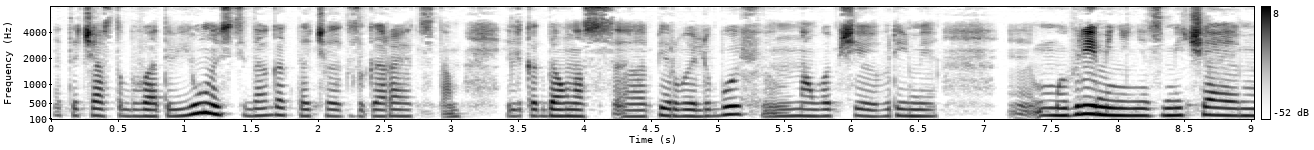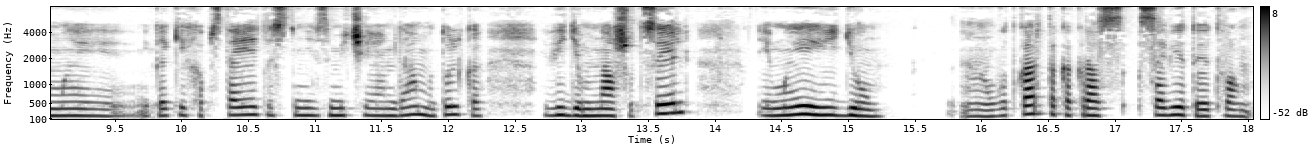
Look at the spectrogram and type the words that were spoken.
Это часто бывает в юности, да, когда человек загорается там, или когда у нас э, первая любовь, нам вообще время мы времени не замечаем, мы никаких обстоятельств не замечаем, да, мы только видим нашу цель, и мы идем. А, вот карта как раз советует вам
